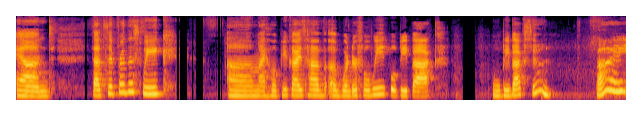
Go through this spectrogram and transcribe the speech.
And that's it for this week. Um, I hope you guys have a wonderful week. We'll be back. We'll be back soon. Bye.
